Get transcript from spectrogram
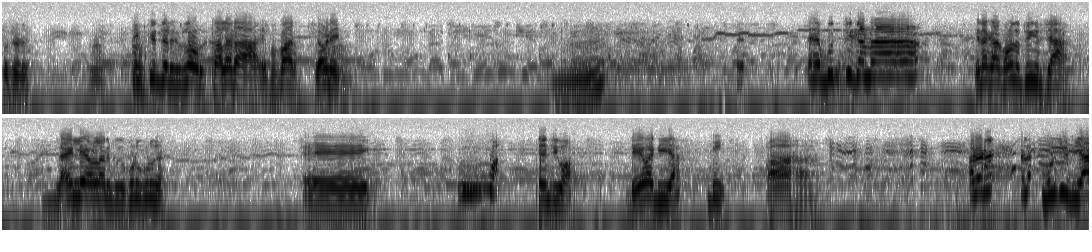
விட்டுடு டிக்கெட் எடுக்கிறதுல ஒரு கலடா. இப்ப பாரு கவனி ம். ஏ, புத்தி கண்ணா. என்னக்கா குழந்தை தூங்கிருச்சா? லைன்லயே எவ்வளோ அனுப்பி கொடு கொடுங்க. ஏய் டியா? டி. ஆஹா. முடிச்சுக்கிட்டியா?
